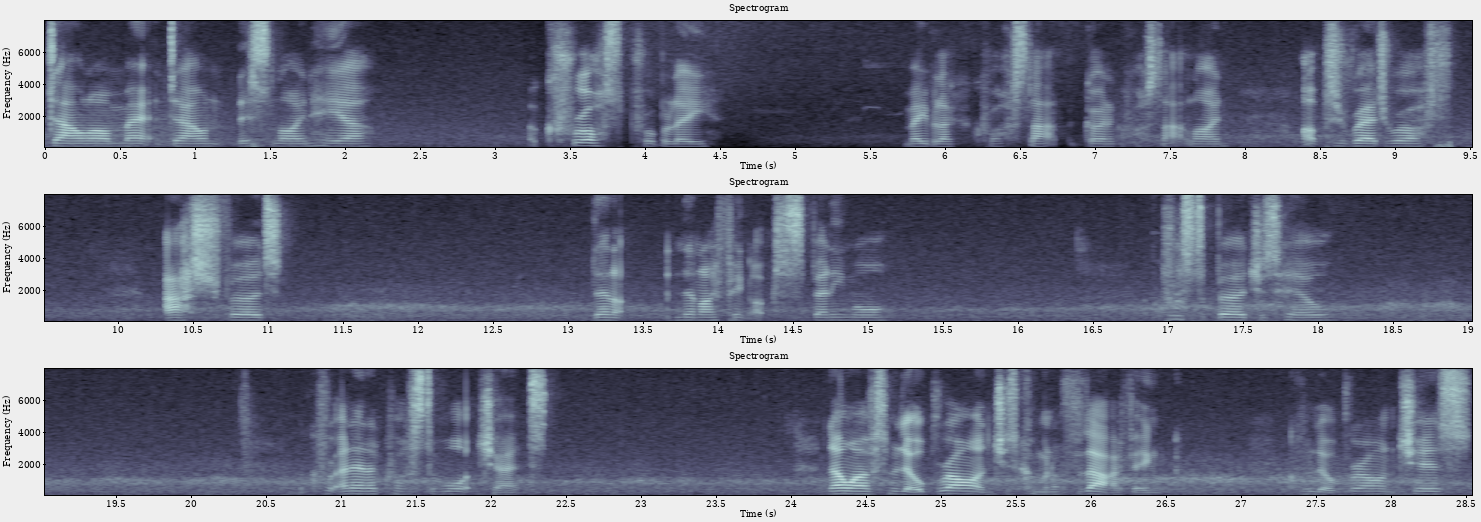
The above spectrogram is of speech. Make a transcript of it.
down our met down this line here. Across probably maybe like across that, going across that line, up to Redruth, Ashford, then and then I think up to Spennymoor, across to Burgess Hill, and then across to Watchet. Now I have some little branches coming off of that, I think. A couple little branches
